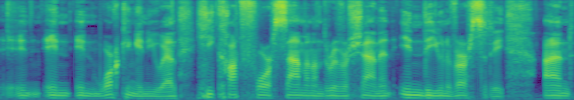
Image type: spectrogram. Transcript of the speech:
in, in, in working in UL, he caught four salmon on the River Shannon in the university. And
